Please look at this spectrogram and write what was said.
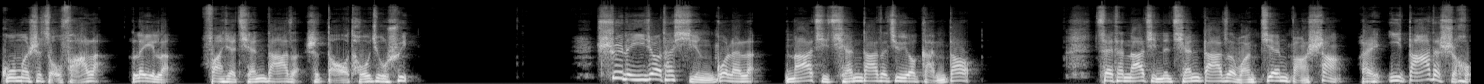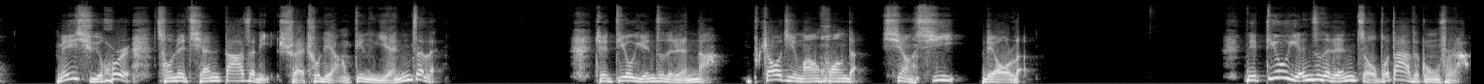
估摸是走乏了、累了，放下钱搭子，是倒头就睡。睡了一觉，他醒过来了，拿起钱搭子就要赶道。在他拿起那钱搭子往肩膀上哎一搭的时候。没许会儿，从这钱搭子里甩出两锭银子来。这丢银子的人呐，着急忙慌的向西撩了。那丢银子的人走不大的功夫啊，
